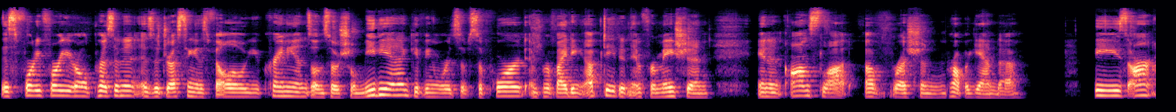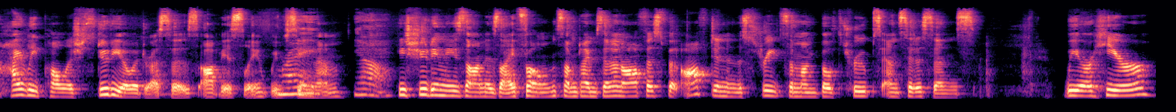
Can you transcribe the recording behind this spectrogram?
This 44 year old president is addressing his fellow Ukrainians on social media, giving words of support, and providing updated information in an onslaught of Russian propaganda. These aren't highly polished studio addresses, obviously. We've right. seen them. Yeah. He's shooting these on his iPhone, sometimes in an office, but often in the streets among both troops and citizens. We are here.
